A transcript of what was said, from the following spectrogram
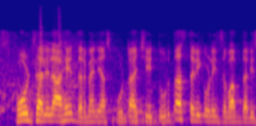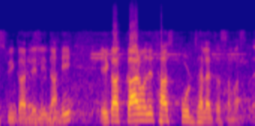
स्फोट झालेला आहे. दरम्यान या स्फोटाची तुर्तास तरी कोणी जबाबदारी स्वीकारलेली नाही. एका कारमध्येच हा स्फोट झाल्याचं समजतंय.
